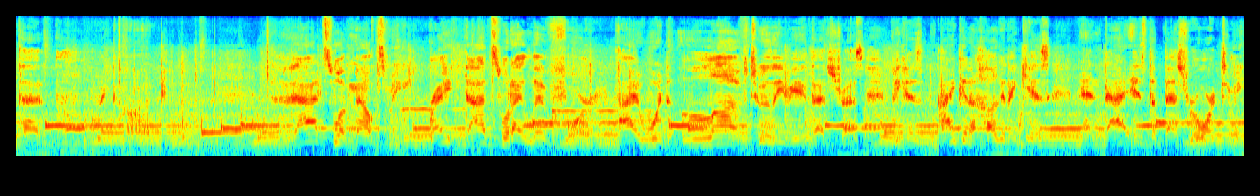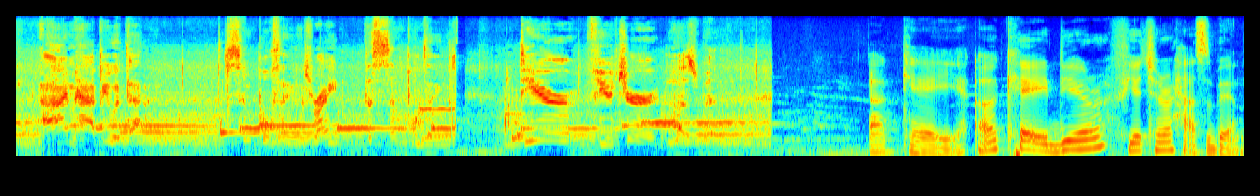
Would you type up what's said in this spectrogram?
that, oh my God that's what melts me, right? That's what I live for. To alleviate that stress because I get a hug and a kiss, and that is the best reward to me. I'm happy with that. Simple things, right? The simple things. Dear future husband. Okay, okay, dear future husband.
